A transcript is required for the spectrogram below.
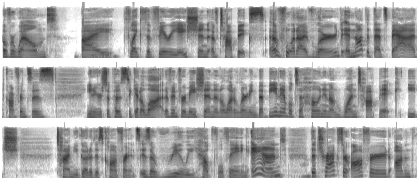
overwhelmed by mm-hmm. like the variation of topics of what i've learned. And not that that's bad. Conferences you know you're supposed to get a lot of information and a lot of learning but being able to hone in on one topic each time you go to this conference is a really helpful thing. And the tracks are offered on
